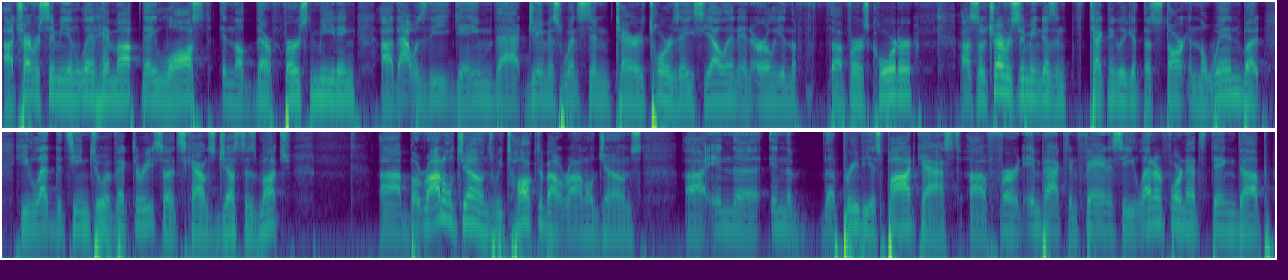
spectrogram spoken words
Uh, Trevor Siemian lit him up. They lost in the, their first meeting. Uh, that was the game that Jameis Winston tore, his ACL in, and early in the, f- the first quarter. Uh, so Trevor Siemian doesn't technically get the start in the win, but he led the team to a victory, so it counts just as much. Uh, but Ronald Jones, we talked about Ronald Jones uh, in the in the the previous podcast uh, for an impact in fantasy. Leonard Fournette's dinged up.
